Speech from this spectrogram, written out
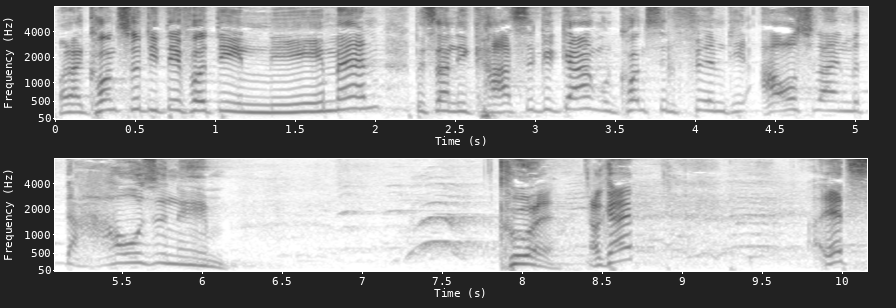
Und dann konntest du die DVD nehmen, bist an die Kasse gegangen und konntest den Film die ausleihen mit nach Hause nehmen. Cool, okay? Jetzt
